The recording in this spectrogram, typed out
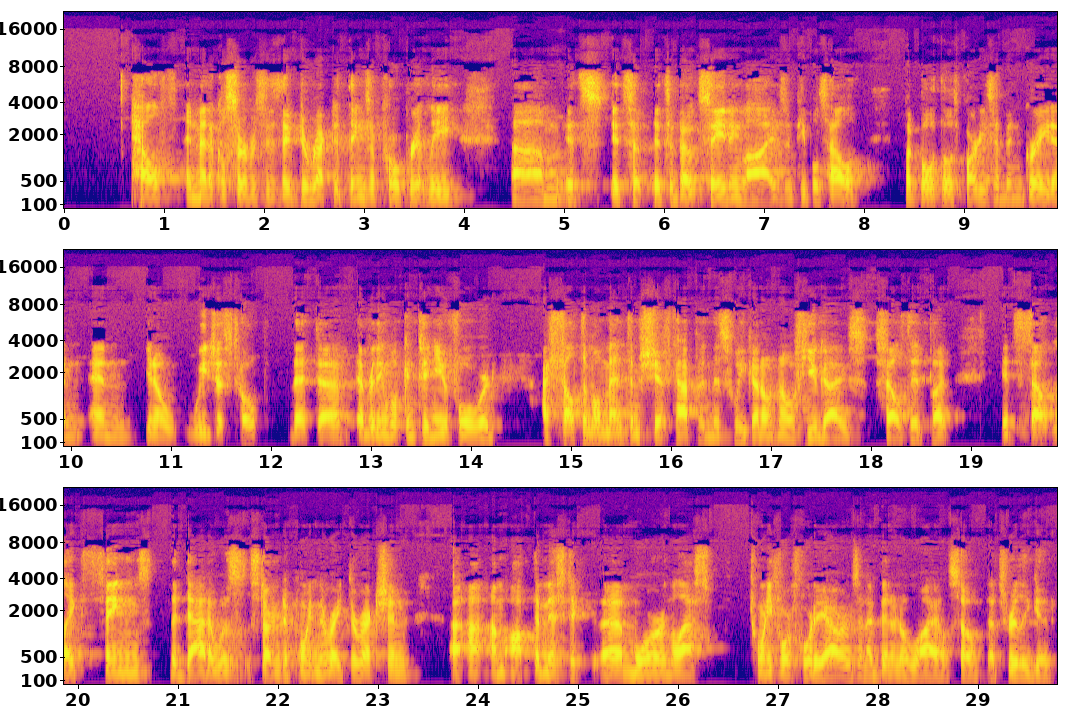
health and medical services. They've directed things appropriately. Um, it's it's a, it's about saving lives and people's health. But both those parties have been great, and and you know we just hope that uh, everything will continue forward I felt a momentum shift happen this week. I don't know if you guys felt it, but it felt like things, the data was starting to point in the right direction. Uh, I'm optimistic uh, more in the last 24, 40 hours than I've been in a while. So that's really good.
